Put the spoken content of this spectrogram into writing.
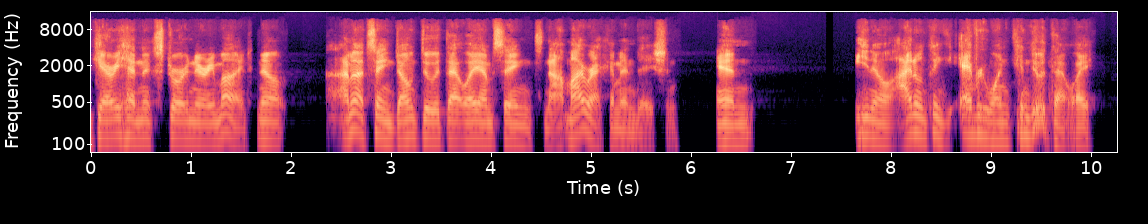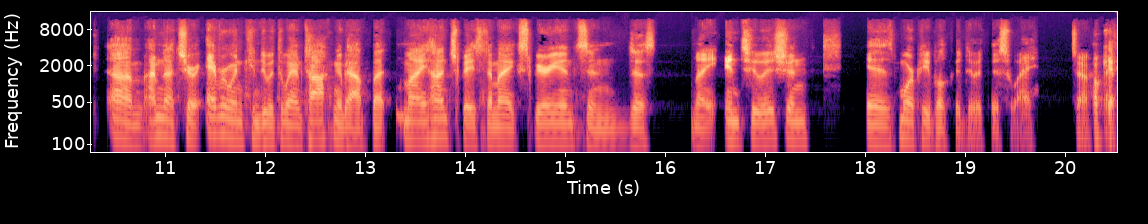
Gary had an extraordinary mind. Now, I'm not saying don't do it that way. I'm saying it's not my recommendation. And you know, I don't think everyone can do it that way. Um, I'm not sure everyone can do it the way I'm talking about, but my hunch, based on my experience and just my intuition, is more people could do it this way. So, okay,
